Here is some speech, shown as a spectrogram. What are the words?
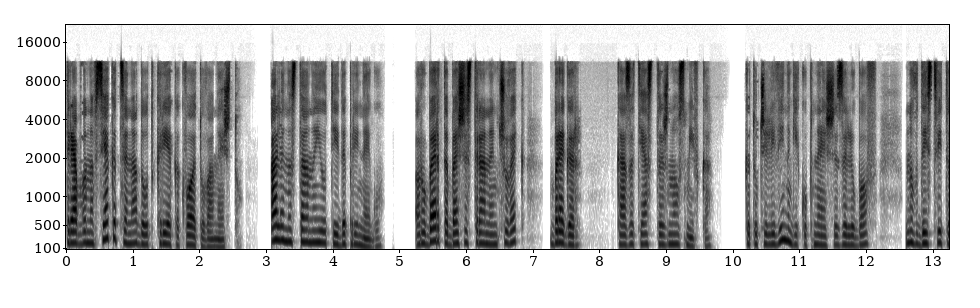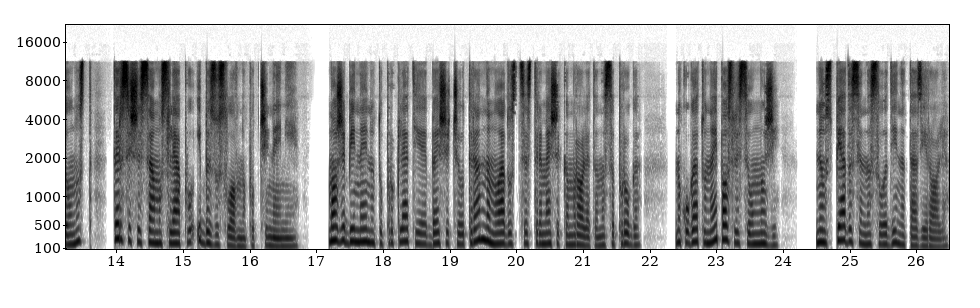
Трябва на всяка цена да открия какво е това нещо. Алена стана и отиде при него. Роберта беше странен човек, брегър, каза тя с тъжна усмивка. Като че ли винаги купнееше за любов, но в действителност търсеше само сляпо и безусловно подчинение. Може би нейното проклятие беше, че от ранна младост се стремеше към ролята на съпруга, но когато най-после се омъжи, не успя да се наслади на тази роля.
